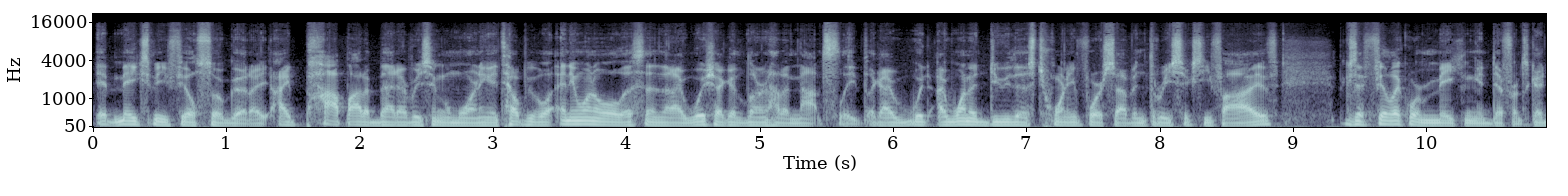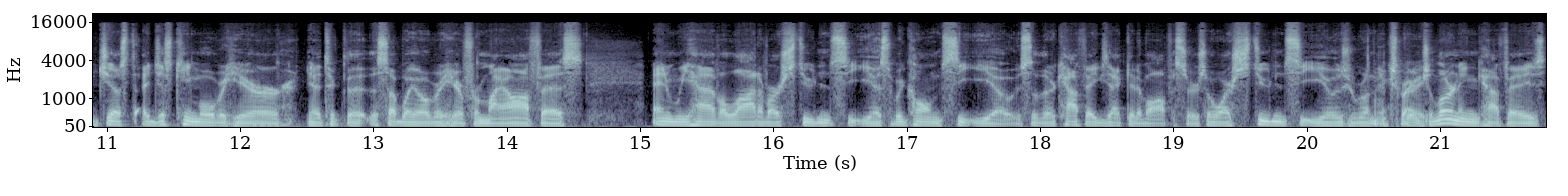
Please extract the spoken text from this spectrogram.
it makes me feel so good. I, I, pop out of bed every single morning. I tell people, anyone who will listen, that I wish I could learn how to not sleep. Like I would, I want to do this 24 7, 365 because I feel like we're making a difference. Like I just, I just came over here, you know, I took the, the subway over here from my office and we have a lot of our student CEOs. So we call them CEOs. So they're cafe executive officers. So our student CEOs who run the experiential learning cafes.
